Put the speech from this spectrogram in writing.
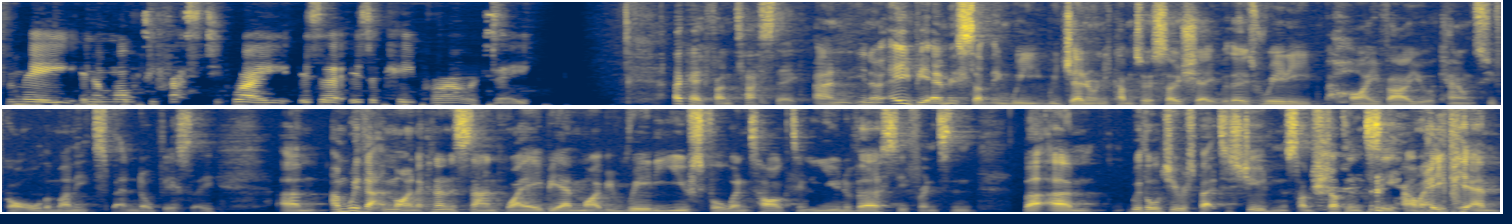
for me in a multifaceted way is a is a key priority. Okay, fantastic. And you know, ABM is something we we generally come to associate with those really high value accounts. You've got all the money to spend, obviously. Um, and with that in mind, I can understand why ABM might be really useful when targeting a university, for instance. But um, with all due respect to students, I'm struggling to see how ABM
